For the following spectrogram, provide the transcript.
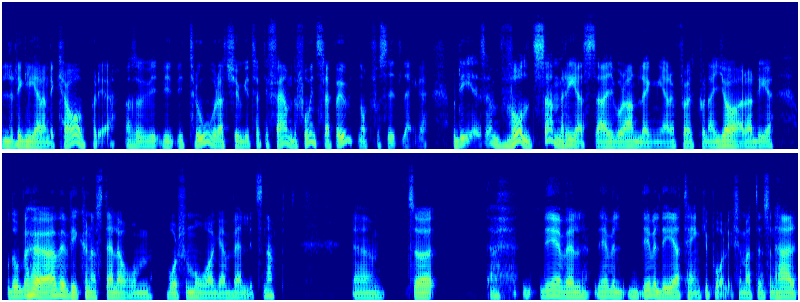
reglerande krav på det. Alltså vi, vi, vi, tror att 2035, då får vi inte släppa ut något fossilt längre. Och det är en våldsam resa i våra anläggningar för att kunna göra det. Och då behöver vi kunna ställa om vår förmåga väldigt snabbt. Um, så det är, väl, det, är väl, det är väl det jag tänker på, liksom, att en sån här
